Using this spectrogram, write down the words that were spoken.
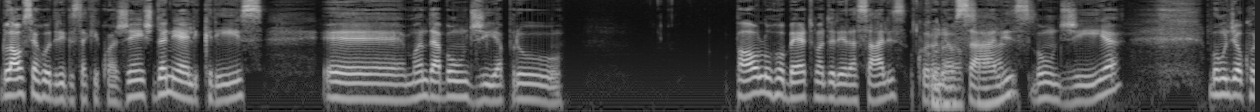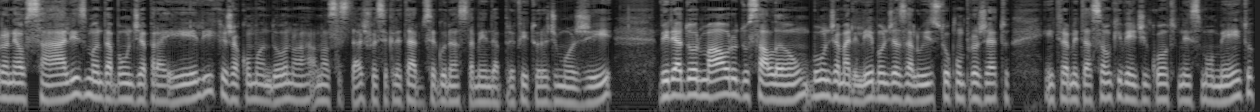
Glaucia Rodrigues está aqui com a gente. Daniele Cris. É, mandar bom dia pro Paulo Roberto Madureira Salles, Coronel, Coronel Salles. Salles. Bom dia. Bom dia ao Coronel Sales, manda bom dia para ele, que já comandou a nossa cidade, foi secretário de segurança também da Prefeitura de Mogi. Vereador Mauro do Salão, bom dia Marilei, bom dia Zé Luiz, estou com um projeto em tramitação que vem de encontro nesse momento,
